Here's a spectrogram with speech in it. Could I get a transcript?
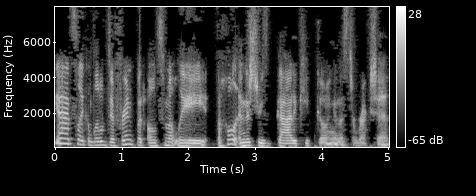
yeah, it's like a little different, but ultimately the whole industry's got to keep going in this direction.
